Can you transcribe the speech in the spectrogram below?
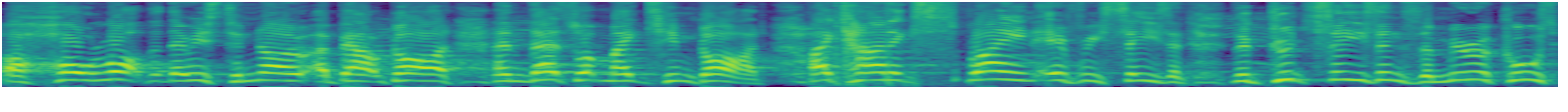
a whole lot that there is to know about God, and that's what makes Him God. I can't explain every season the good seasons, the miracles,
